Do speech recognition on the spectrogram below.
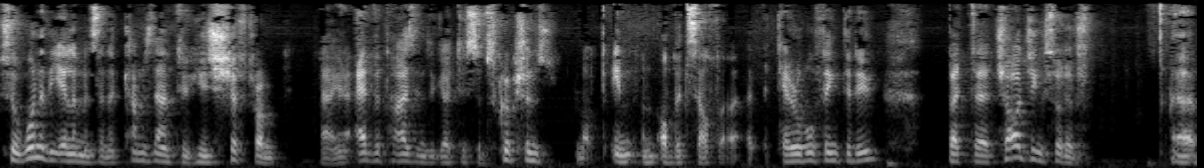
so one of the elements, and it comes down to his shift from uh, you know, advertising to go to subscriptions, not in and of itself a, a terrible thing to do, but uh, charging sort of uh,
